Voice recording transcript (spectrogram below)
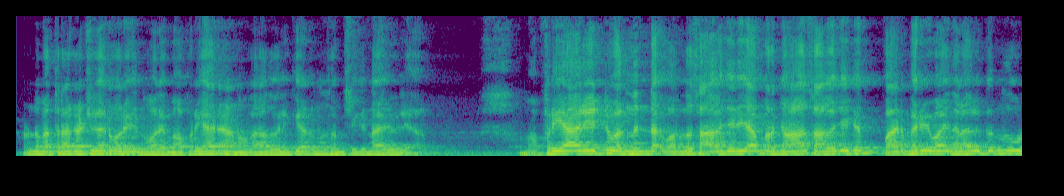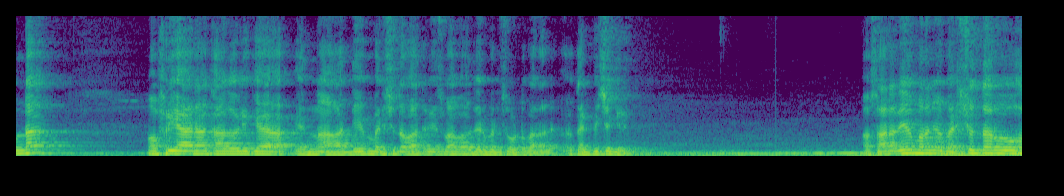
അതുകൊണ്ട് മെത്രാകക്ഷിക്കാർ പറയുന്ന പോലെ മഫ്രിയാരാണോ കാതോലിക്കാണെന്ന് സംശയിക്കേണ്ട ആരുമില്ല മഫ്രിയാരേറ്റ് വന്നിട്ട് വന്ന സാഹചര്യം ഞാൻ പറഞ്ഞു ആ സാഹചര്യം പാരമ്പര്യമായി നിലനിൽക്കുന്നത് കൊണ്ട് മഫ്രിയാന കാതോലിക്ക എന്ന് ആദ്യം പരിശുദ്ധ പാത്രീയ സ്വാഭാവ തിരുമനസ്സുകൊണ്ട് പറഞ്ഞു കൽപ്പിച്ചെങ്കിലും. അവസാനം അദ്ദേഹം പറഞ്ഞു പരിശുദ്ധ റൂഹ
